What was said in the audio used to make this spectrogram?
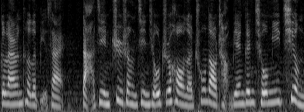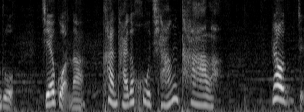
跟莱万特的比赛打进制胜进球之后呢，冲到场边跟球迷庆祝，结果呢，看台的护墙塌了，然后这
